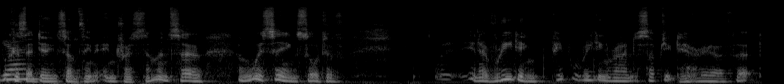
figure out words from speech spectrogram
because Yeah. they're doing something that interests them, and so and we're seeing sort of you know reading people reading around a subject area that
